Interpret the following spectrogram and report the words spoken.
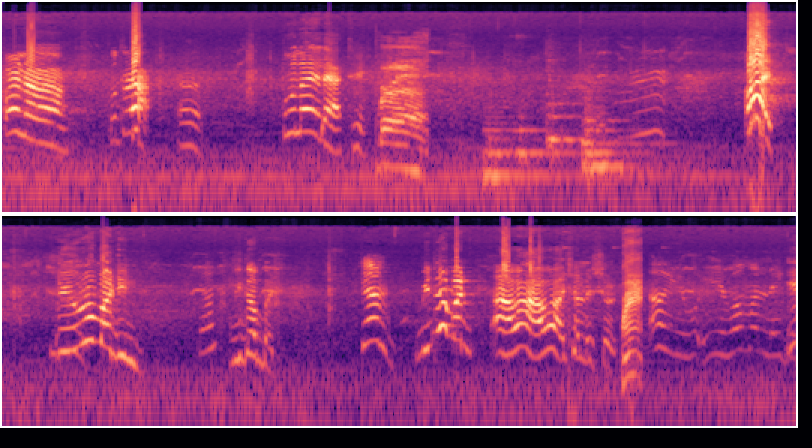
પણ હા. તું લઈ લે છે. ઓય! બધી. કેમ? બીજો બધી. કેમ? બીજો બધી આવા આવા ચલો ચલો એવો- મન લઈ એ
